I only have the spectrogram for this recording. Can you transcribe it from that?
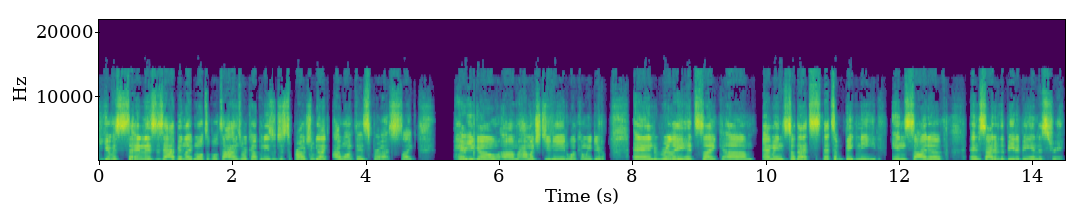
give us." And this has happened like multiple times where companies will just approach and be like, "I want this for us. Like, here you go. Um, how much do you need? What can we do? And really it's like um, i mean so that's that's a big need inside of inside of the b2b industry.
